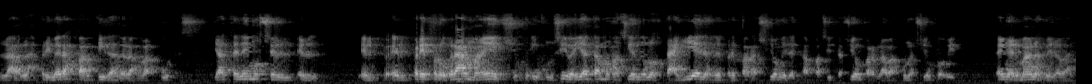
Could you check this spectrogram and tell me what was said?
la, las primeras partidas de las vacunas. Ya tenemos el, el, el, el preprograma hecho, inclusive ya estamos haciendo los talleres de preparación y de capacitación para la vacunación COVID en Hermanas Mirabal.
